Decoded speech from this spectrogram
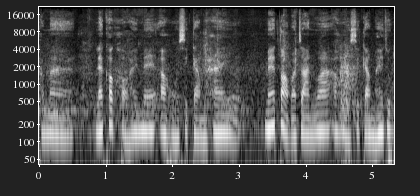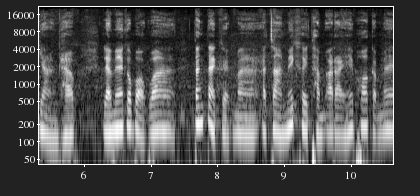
ขมา และก็ขอให้แม่อโหสิกรรมให้ แม่ตอบอาจารย์ว่าอโหสิกรรมให้ทุกอย่างครับ แล้วแม่ก็บอกว่าตั้งแต่เกิดมาอาจารย์ไม่เคยทำอะไรให้พ่อกับแม่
